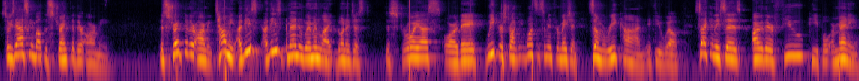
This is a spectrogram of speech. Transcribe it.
So he's asking about the strength of their army. The strength of their army. Tell me, are these, are these men and women like going to just destroy us or are they weak or strong? He wants some information, some recon, if you will. Secondly, he says, are there few people or many?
